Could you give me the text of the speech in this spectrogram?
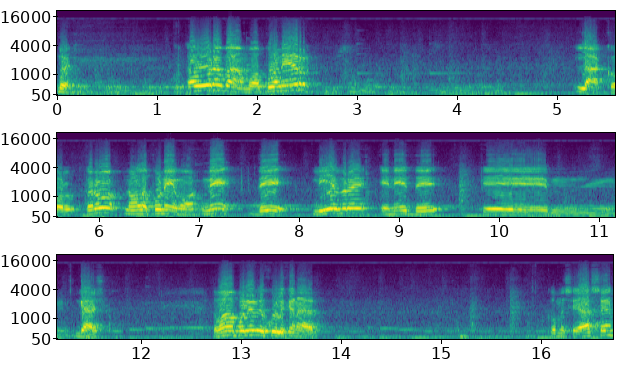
Bueno, ahora vamos a poner la col, pero no la ponemos ni de liebre ni de eh. Lo vamos a poner de culicanar. ¿Cómo se hace?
